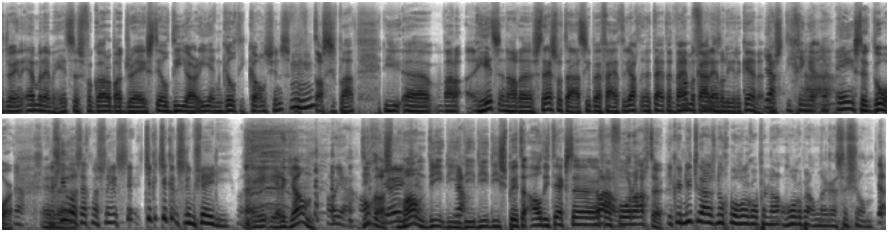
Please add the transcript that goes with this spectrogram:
Dre en Eminem hits, dus Forgot About Dre, Still DRE en Guilty Conscience, Mhm. fantastische plaat. Die eh, waren hits en hadden stressrotatie bij 538 in de tijd dat wij elkaar hebben leren kennen. Ja. Dus die gingen Ah. in één stuk door. Ja. En, Michiel eh, was echt maar slim, Slim Shady. Nee, Erik Jan, Oh ja. die was jeetje. man. Die, die, Ja. die, die, die spitte al die teksten van voor naar achter. Je kunt nu trouwens nog behoren op een, horen op een ander station. Ja,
